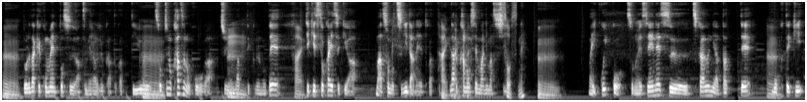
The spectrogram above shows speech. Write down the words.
うん。どれだけコメント数集められるかとかっていう、うん。そっちの数の方が重要になってくるので、はい。テキスト解析がまあその次だねとかってはい。なる可能性もありますし、そうですね。うんまあ、一個一個その SNS 使うにあたってうん。目的、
